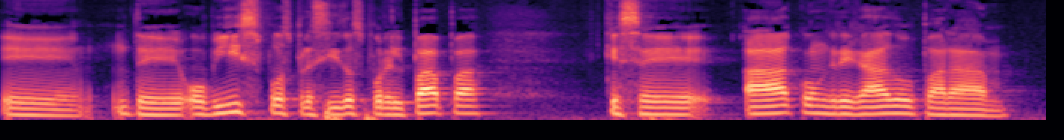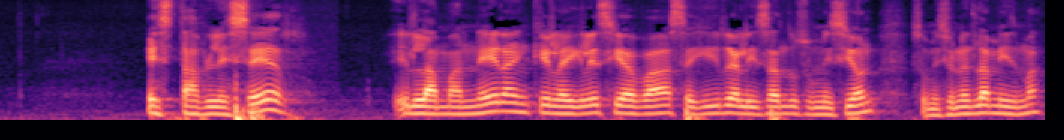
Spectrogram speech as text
eh, de obispos presididos por el Papa que se ha congregado para establecer la manera en que la Iglesia va a seguir realizando su misión. Su misión es la misma,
